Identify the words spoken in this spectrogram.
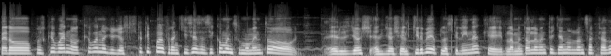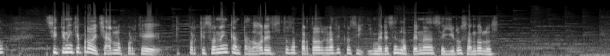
pero pues qué bueno, qué bueno Yuyos. Este tipo de franquicias, así como en su momento el Yoshi, el Yoshi, el Kirby de plastilina, que lamentablemente ya no lo han sacado. sí tienen que aprovecharlo porque, porque son encantadores estos apartados gráficos y, y merecen la pena seguir usándolos.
